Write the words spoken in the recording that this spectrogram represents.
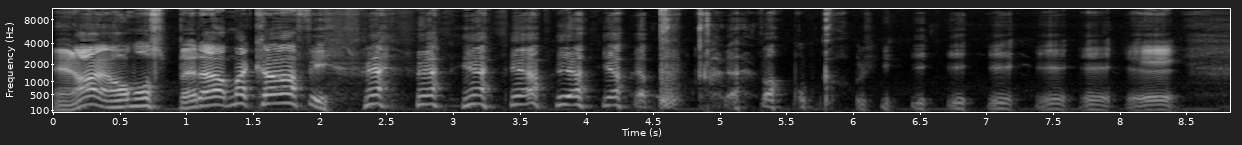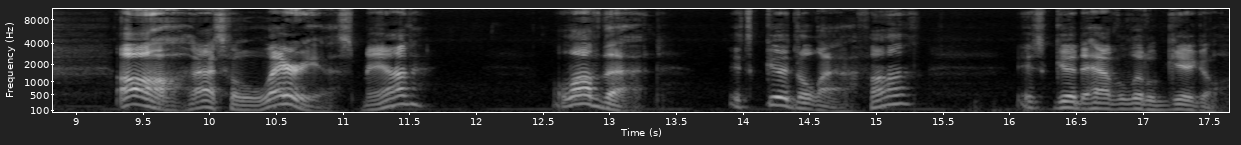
and I almost spit out my coffee. oh, that's hilarious, man. Love that. It's good to laugh, huh? It's good to have a little giggle.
